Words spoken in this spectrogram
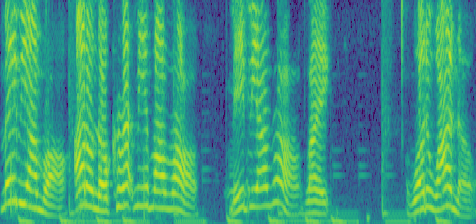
maybe i'm wrong. I don't know. Correct me if i'm wrong. Maybe i'm wrong. Like what do i know?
